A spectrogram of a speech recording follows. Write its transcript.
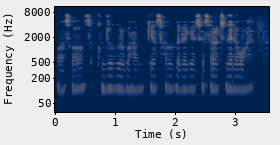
와서 군중들과 함께 사도들에게 제사를 지내려고 하였다.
